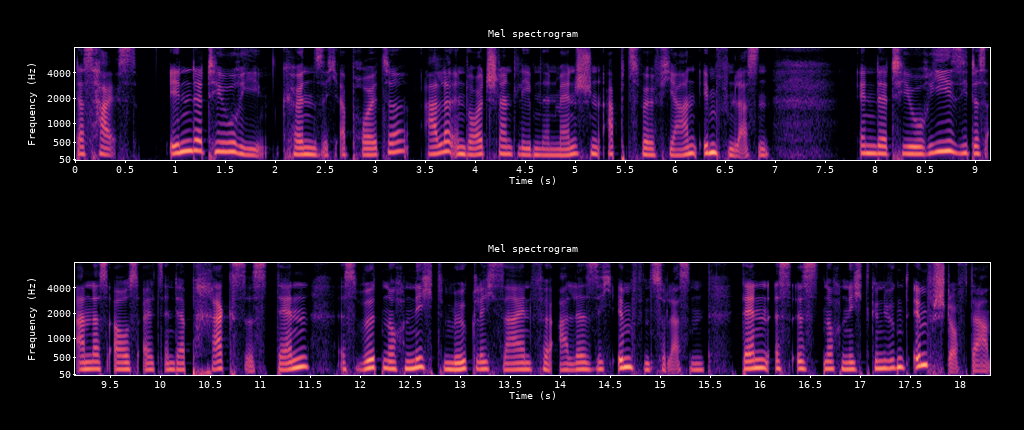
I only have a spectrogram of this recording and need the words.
Das heißt, in der Theorie können sich ab heute alle in Deutschland lebenden Menschen ab zwölf Jahren impfen lassen. In der Theorie sieht es anders aus als in der Praxis, denn es wird noch nicht möglich sein, für alle sich impfen zu lassen, denn es ist noch nicht genügend Impfstoff da.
